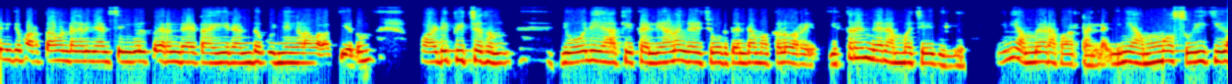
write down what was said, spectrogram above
എനിക്ക് ഭർത്താവ് ഉണ്ടെങ്കിൽ ഞാൻ സിംഗിൾ പേരന്റ് ആയിട്ടാണ് ഈ രണ്ട് കുഞ്ഞുങ്ങളെ വളർത്തിയതും പഠിപ്പിച്ചതും ജോലിയാക്കി കല്യാണം കഴിച്ചു കൊടുത്ത എന്റെ മക്കൾ പറയും ഇത്രയും പേര് അമ്മ ചെയ്തില്ലേ? ഇനി അമ്മയുടെ പാർട്ടല്ല. ഇനി അമ്മ സൂഹിക്കുക.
